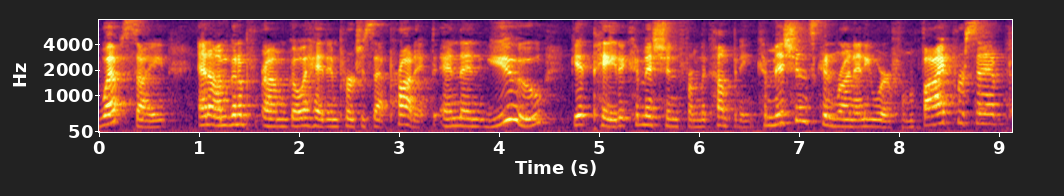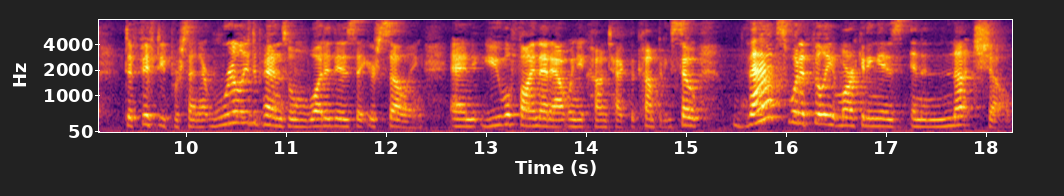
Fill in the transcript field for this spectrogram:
website, and I'm going to um, go ahead and purchase that product. And then you get paid a commission from the company. Commissions can run anywhere from 5% to 50%. It really depends on what it is that you're selling. And you will find that out when you contact the company. So that's what affiliate marketing is in a nutshell.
